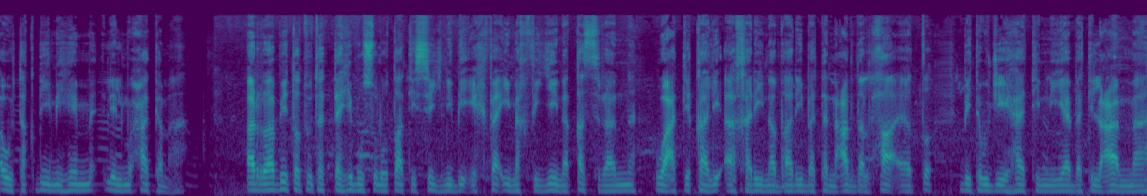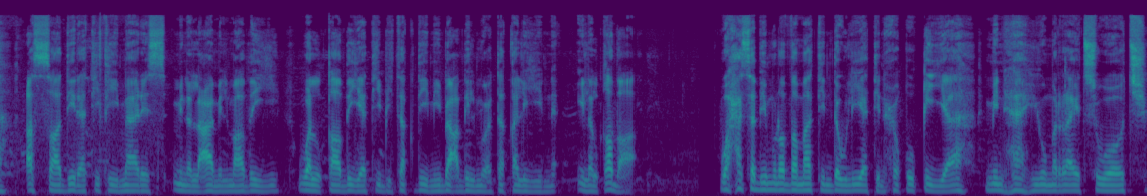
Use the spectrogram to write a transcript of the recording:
أو تقديمهم للمحاكمة. الرابطة تتهم سلطات السجن بإخفاء مخفيين قسرا واعتقال آخرين ضاربة عرض الحائط بتوجيهات النيابة العامة الصادرة في مارس من العام الماضي والقاضية بتقديم بعض المعتقلين إلى القضاء. وحسب منظمات دولية حقوقية منها هيومن رايتس ووتش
